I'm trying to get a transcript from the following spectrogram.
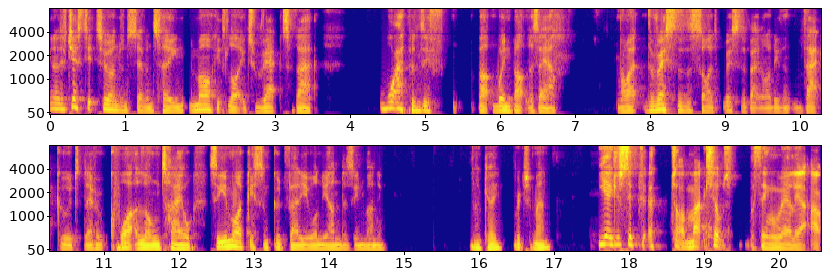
you know, they've just hit 217. The market's likely to react to that. What happens if, but when Buttler's out, right? The rest of the side, the rest of the back line isn't that good. They're quite a long tail, so you might get some good value on the unders in running. Okay, Richard Mann. Yeah, just a, a sort of matchups thing, really. I, I,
